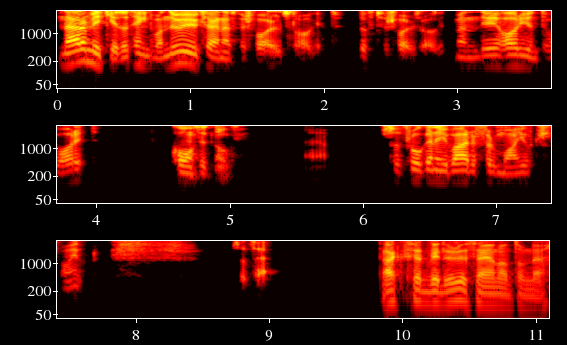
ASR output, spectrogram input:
när de gick in, då tänkte man nu är Ukrainas försvar utslaget, luftförsvar utslaget. Men det har det ju inte varit, konstigt nog. Eh, Så frågan är ju varför de har gjort som de har gjort. Så att säga. Axel, vill du säga något om det?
